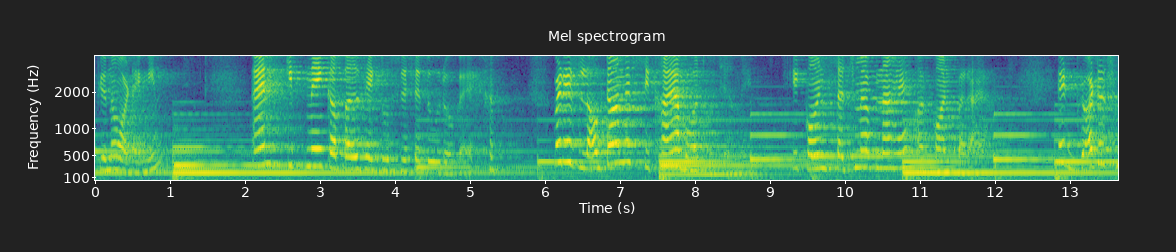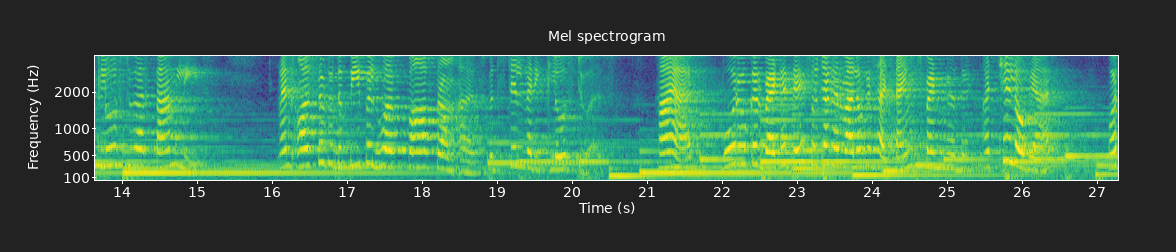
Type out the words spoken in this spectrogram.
If you know what I mean and कितने कपल्स एक दूसरे से दूर हो गए। बट इस लॉकडाउन ने सिखाया बहुत कुछ है हमें, कि कौन सच में अपना है और कौन पर आया it brought us close to our families and also to the people who are far from us but still very close to us हाँ यार बोर होकर बैठे थे, सोचा घर वालों के साथ टाइम स्पेंड कर दे। अच्छे लोग यार। बहुत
